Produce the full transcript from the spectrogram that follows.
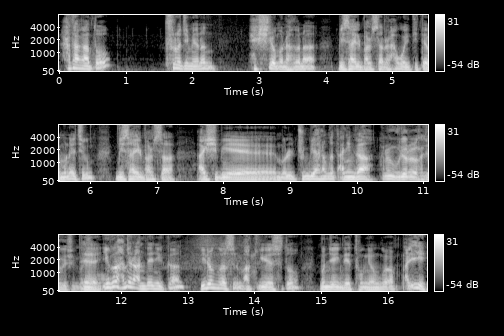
하다가도 틀어지면은 핵실험을 하거나 미사일 발사를 하고 있기 때문에 지금 미사일 발사 ICBM을 준비하는 것 아닌가 하는 우려를 가지고 계신 거죠. 예, 이거 하면 안 되니까 이런 것을 막기 위해서도 문재인 대통령과 빨리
